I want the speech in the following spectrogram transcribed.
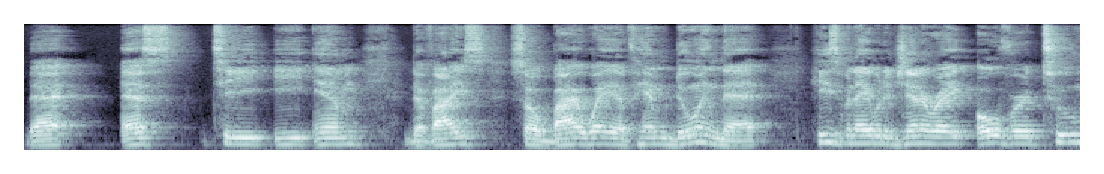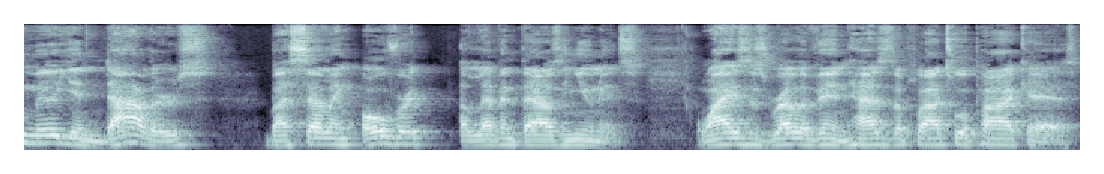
that STEM device. So by way of him doing that, he's been able to generate over $2 million by selling over 11,000 units. Why is this relevant? How does it apply to a podcast?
